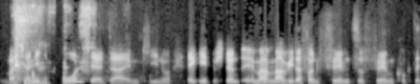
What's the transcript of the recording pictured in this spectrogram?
Wahrscheinlich wohnt der da im Kino. Der geht bestimmt immer mal wieder von Film zu Film, guckt, sich-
